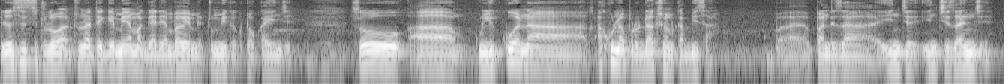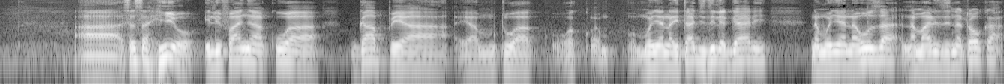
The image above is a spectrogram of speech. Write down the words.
unajua sisi tuna- tunategemea magari ambayo yametumika kutoka nje, so uh, kulikuwa na hakuna production kabisa uh, pande za nchi za nje. Uh, sasa hiyo ilifanya kuwa gap ya ya mtu wa, wa, mwenye anahitaji zile gari na mwenye anauza na mali zinatoka,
